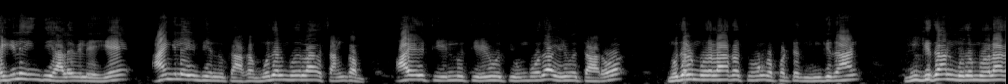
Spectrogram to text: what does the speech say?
அகில இந்திய அளவிலேயே ஆங்கிலோ இந்தியனுக்காக முதல் முதலாக சங்கம் ஆயிரத்தி எண்ணூற்றி எழுபத்தி ஒம்போதோ எழுபத்தாறோ முதல் முதலாக துவங்கப்பட்டது இங்குதான். இங்குதான் முதல் முதலாக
